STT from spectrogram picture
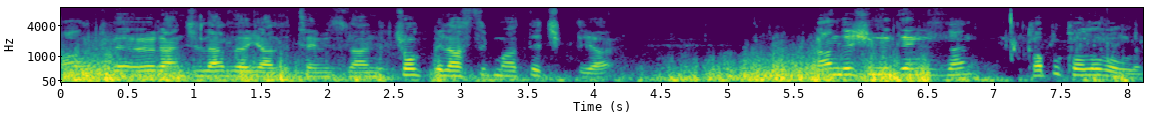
Halk ve öğrenciler de geldi temizlendik. Çok plastik madde çıktı ya. Ben de şimdi denizden kapı kolu buldum.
